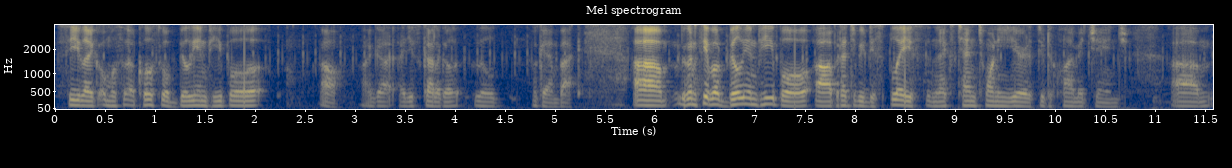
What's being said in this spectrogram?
see like almost uh, close to a billion people. Oh, I got, I just got like a little Okay, I'm back. Um, we're going to see about a billion people uh, potentially be displaced in the next 10, 20 years due to climate change. Um,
